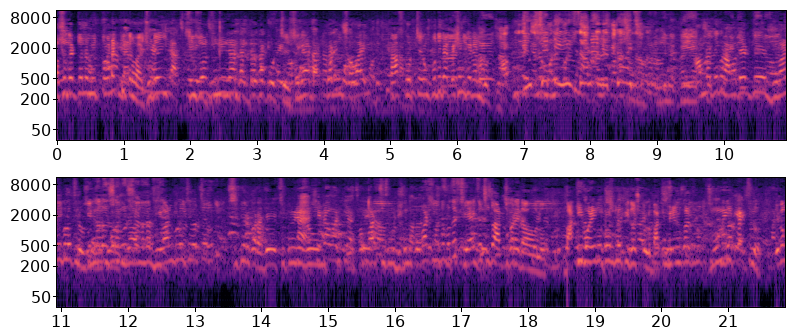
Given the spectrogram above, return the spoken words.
অসুখের জন্য মৃত্যু অনেক ক্ষেত্রে হয়। শুধু এই সিজন জুনিয়র ডাক্তাররা করছে। সিনিয়র ডাক্তাররা কিন্তু সবাই কাজ করছে এবং প্রতিটা পেশেন্টকে অ্যাটেন্ড করছে। আমরা দেখুন আমাদের যে ডিমান্ডগুলো ছিল আমাদের ডিমান্ডগুলো ছিল হচ্ছে সিকিউর করা যে সিকিউরিটি রুম ওভার সিকিউরিটি কিন্তু ওভার সিকিউরিটি বলতে সিআইতে শুধু আর্জি করে দেওয়া হলো। বাকি মেডিকেল কলেজগুলো কি দোষ করল? বাকি মেডিকেল কলেজগুলো ছিল? এবং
